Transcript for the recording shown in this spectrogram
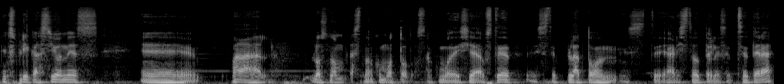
explicaciones para los nombres, ¿no? Como todos, como decía usted, este Platón, este Aristóteles, etcétera.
